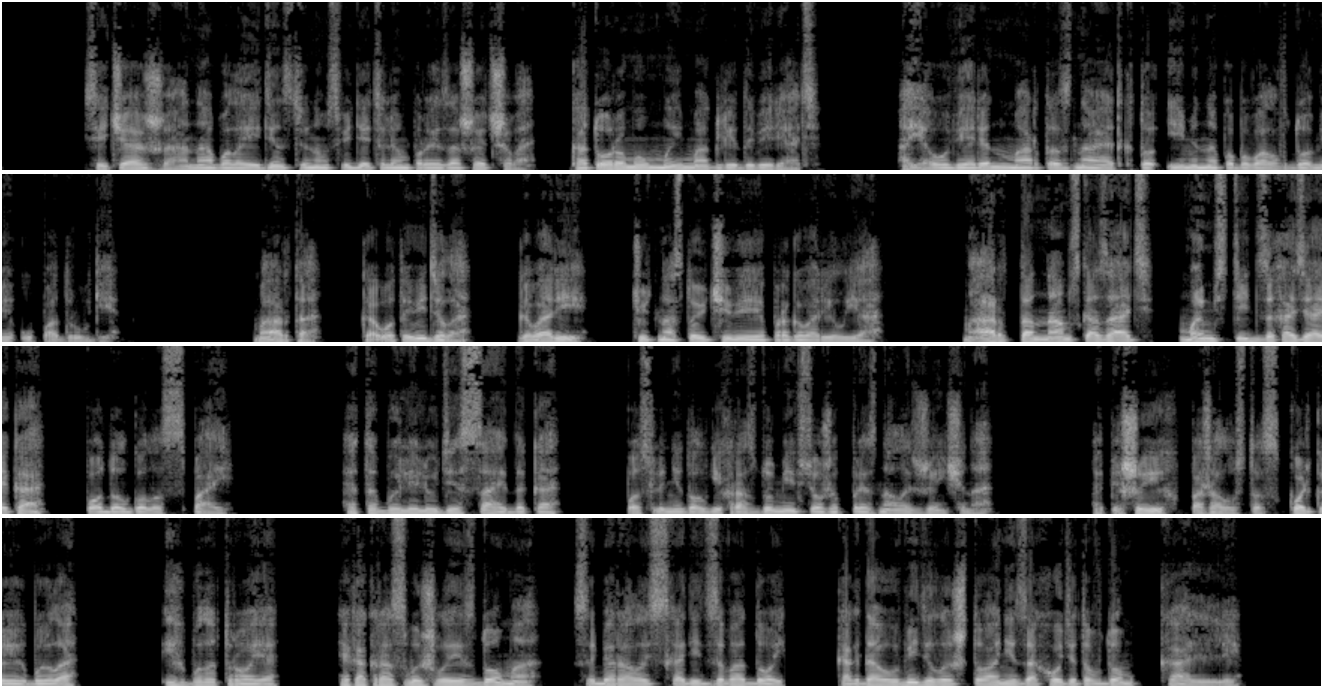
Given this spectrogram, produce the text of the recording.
Сейчас же она была единственным свидетелем произошедшего, которому мы могли доверять. А я уверен, Марта знает, кто именно побывал в доме у подруги. Марта, кого ты видела? Говори, чуть настойчивее проговорил я. Марта, нам сказать, мы мстить за хозяйка, подал голос Спай. Это были люди Сайдака, после недолгих раздумий все же призналась женщина. Опиши их, пожалуйста, сколько их было? Их было трое. Я как раз вышла из дома, собиралась сходить за водой, когда увидела, что они заходят в дом Калли.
